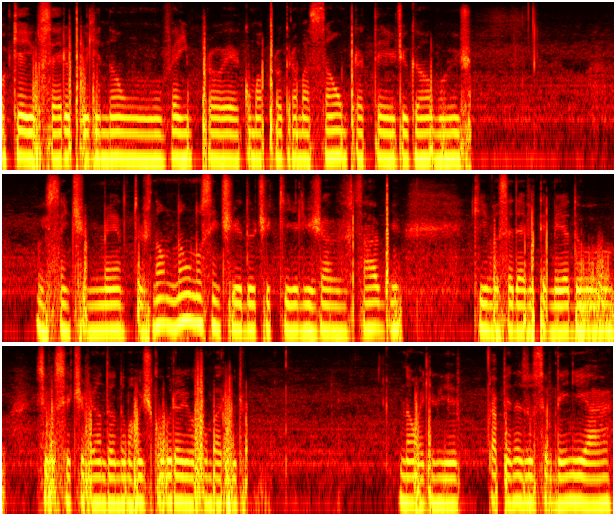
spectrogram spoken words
Ok, o cérebro ele não vem pro, é, com uma programação para ter, digamos, os sentimentos, não, não no sentido de que ele já sabe que você deve ter medo se você estiver andando numa rua escura e ouvir um barulho. Não, ele apenas o seu DNA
